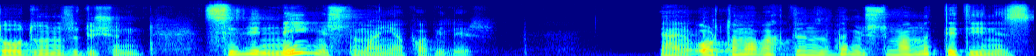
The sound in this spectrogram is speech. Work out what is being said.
doğduğunuzu düşünün. Sizi neyi Müslüman yapabilir? Yani ortama baktığınızda Müslümanlık dediğiniz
